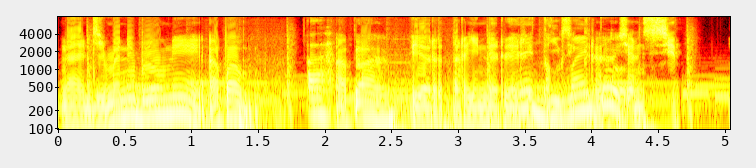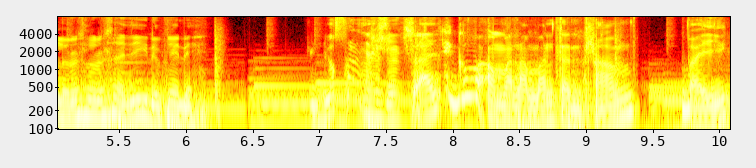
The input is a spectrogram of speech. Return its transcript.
Nah, Jiman nih belum nih apa apa biar terhindar dari Eh, toxic relationship. Lurus-lurus aja hidupnya deh. Gue kan lurus aja gue aman-aman tentram, baik.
